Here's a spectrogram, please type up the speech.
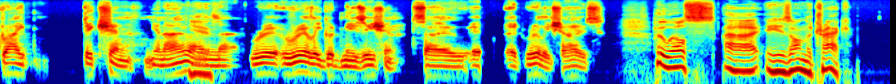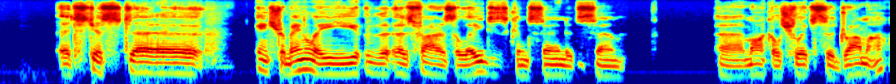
great diction, you know, yes. and uh, re- really good musician. So it, it really shows. Who else uh, is on the track? It's just uh, instrumentally, the, as far as the leads is concerned, it's um, uh, Michael Schlitz, the drummer,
